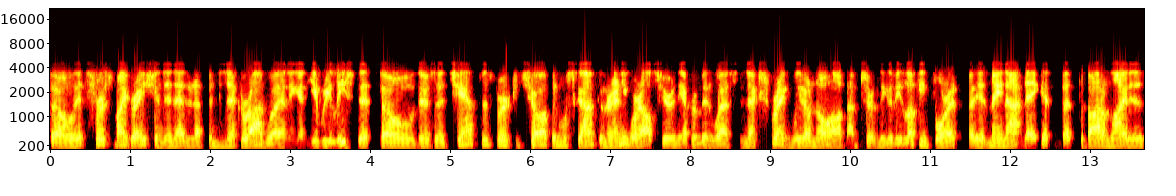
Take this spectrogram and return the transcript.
So its first migration, it ended up in Nicaragua, and again, he released it. So there's a chance this bird could show up in Wisconsin or anywhere else here in the upper Midwest next spring. We don't know. I'm certainly going to be looking for it, but it may not make it. But the bottom line is,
